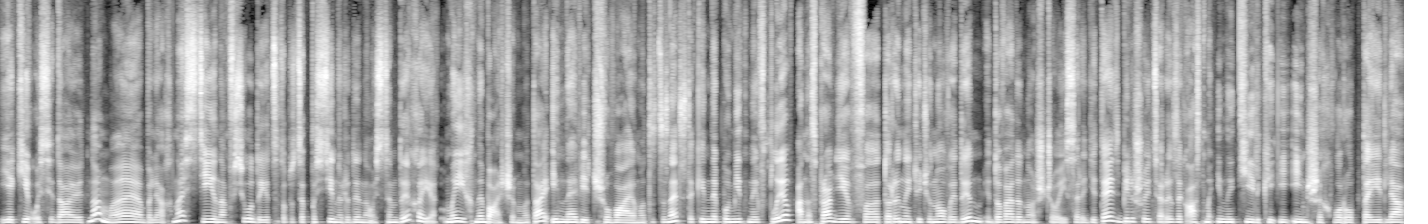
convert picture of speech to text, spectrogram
які осідають на меблях, на стінах, всюди. І це тобто це постійно людина ось цим дихає. Ми їх не бачимо бачимо та і не відчуваємо. То це знаєте такий непомітний вплив. А насправді в торинний тютюновий дим і доведено, що і серед дітей збільшується ризик астми, і не тільки і інших хвороб, та і для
